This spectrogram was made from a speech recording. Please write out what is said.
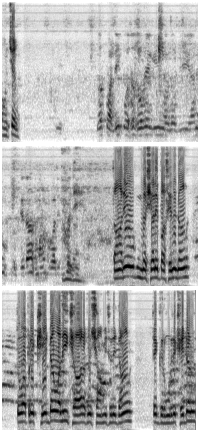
ਪਹੁੰਚਣ। ਮਤਲਬ ਤੁਹਾਡੀ ਕੋਸ਼ਿਸ਼ ਹੋਵੇਗੀ ਮਤਲਬ ਵੀ ਇਹਨਾਂ ਨੂੰ ਖੇਡਾਂ ਦਾ ਸਮਾਨ ਪ੍ਰੋਵਾਈਡ ਕੀਤਾ ਹਾਂਜੀ। ਤਾਂ ਜੇ ਉਹ ਨਸ਼ੇ ਵਾਲੇ ਪਾਸੇ ਨਾ ਜਾਣ ਤੇ ਉਹ ਆਪਣੀ ਖੇਡਾਂ ਵਾਲੀ ਖਿਆਲ ਰੱਖਣ ਸ਼ਾਮੀ ਸਵੇਰੇ ਜਾਣ ਤੇ ਗਰਾਊਂਡ 'ਤੇ ਖੇਡਣ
